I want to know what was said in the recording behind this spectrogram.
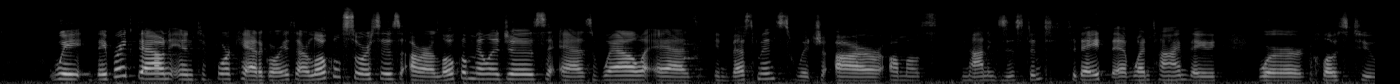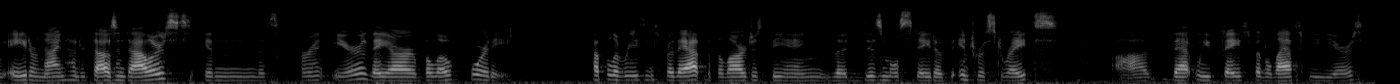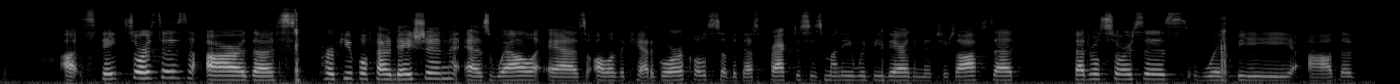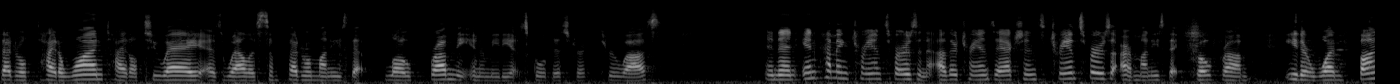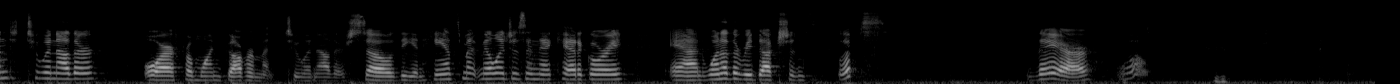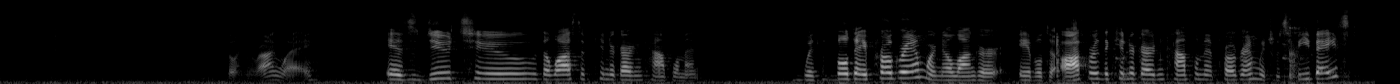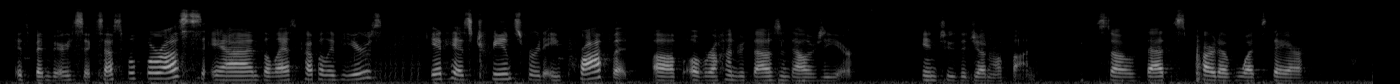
We, they break down into four categories. Our local sources are our local millages as well as investments, which are almost non-existent to date. At one time, they were close to eight or nine hundred thousand dollars. In this current year, they are below forty. A Couple of reasons for that, but the largest being the dismal state of interest rates uh, that we've faced for the last few years. Uh, State sources are the per pupil foundation as well as all of the categoricals, so the best practices money would be there, the MPSERS offset. Federal sources would be uh, the federal Title I, Title IIA, as well as some federal monies that flow from the intermediate school district through us. And then incoming transfers and other transactions. Transfers are monies that go from either one fund to another or from one government to another. So the enhancement millage is in that category. And one of the reductions, whoops, there, whoa. Going the wrong way, is due to the loss of kindergarten complement. With the full-day program, we're no longer able to offer the kindergarten complement program, which was fee-based. It's been very successful for us, and the last couple of years, it has transferred a profit of over $100,000 a year into the general fund. So that's part of what's there.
